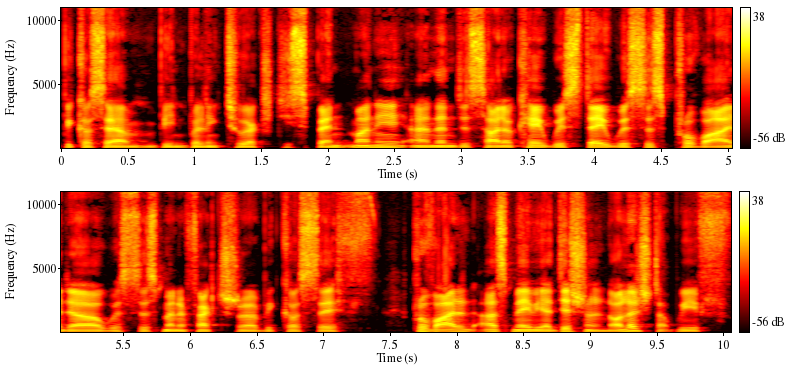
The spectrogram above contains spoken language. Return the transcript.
because they haven't been willing to actually spend money and then decide, okay, we stay with this provider, with this manufacturer because they've provided us maybe additional knowledge that we've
